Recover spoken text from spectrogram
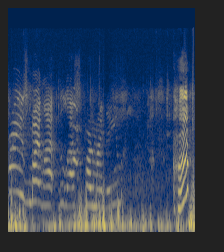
Frey is my la- the last part of my name. Huh?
